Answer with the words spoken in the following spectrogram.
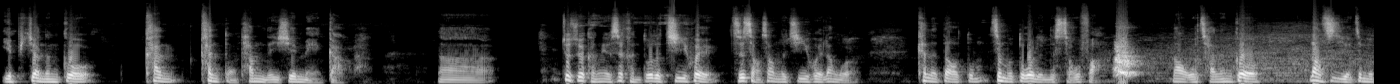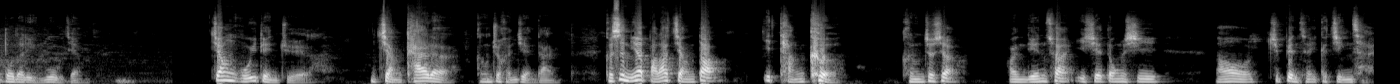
也比较能够看看懂他们的一些美感了。那最主要可能也是很多的机会，职场上的机会，让我看得到多这么多人的手法，那我才能够让自己有这么多的领悟。这样子，江湖一点绝啊，你讲开了可能就很简单，可是你要把它讲到一堂课，可能就是要很连串一些东西，然后去变成一个精彩。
